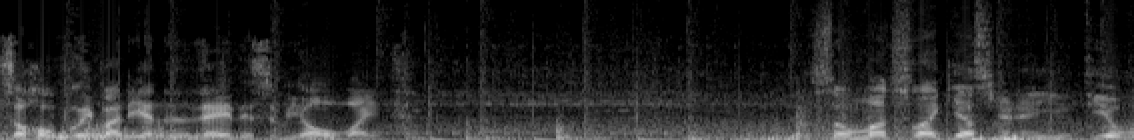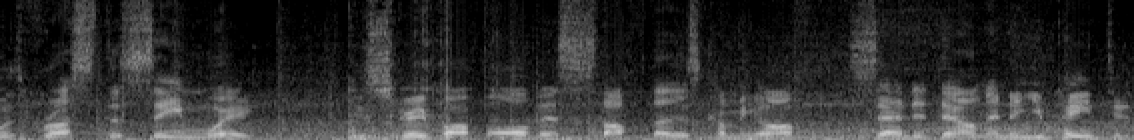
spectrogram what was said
So hopefully by the end of the day, this will be all white. So much like yesterday, you deal with rust the same way. You scrape off all this stuff that is coming off, sand it down, and then you paint it.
